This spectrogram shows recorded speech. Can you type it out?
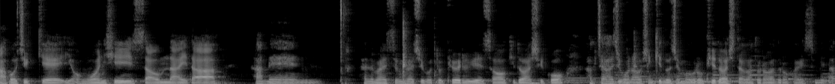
아버지께 영원히 있사옵나이다. 아멘. 하늘 말씀 가지고 또 교회를 위해서 기도하시고 각자 가지고 나오신 기도 제목으로 기도하시다가 돌아가도록 하겠습니다.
